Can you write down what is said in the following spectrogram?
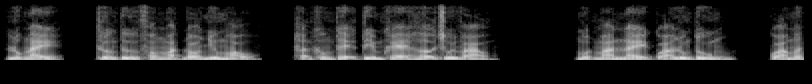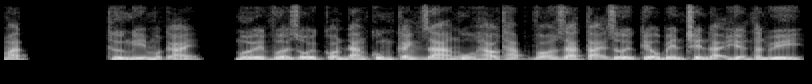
Lúc này, thường tử phong mặt đỏ như máu, hận không thể tìm khe hở chui vào. Một màn này quá lung túng, quá mất mặt. Thử nghĩ một cái, mới vừa rồi còn đang cùng cảnh gia ngũ hào tháp võ giả tại giới kiều bên trên đại hiện thần uy,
